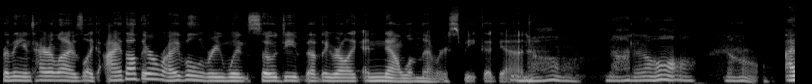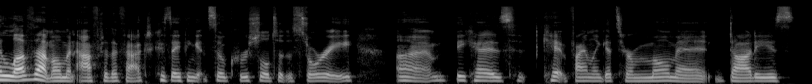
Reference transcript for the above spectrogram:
for the entire lives. Like I thought their rivalry went so deep that they were like, and now we'll never speak again. No, not at all. No. I love that moment after the fact because I think it's so crucial to the story. Um, because Kit finally gets her moment. Dottie's,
